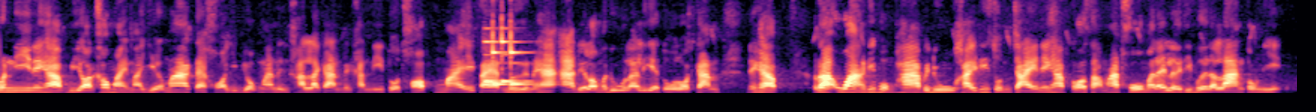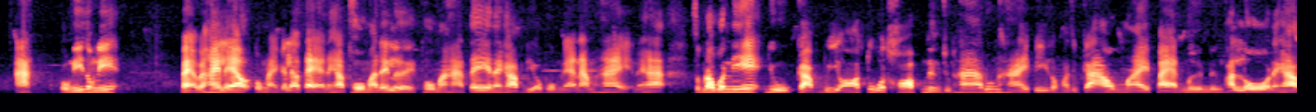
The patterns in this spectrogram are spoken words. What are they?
วันนี้นะครับวีออสเข้าใหม่มาเยอะมาก แต่ขอหยิบยกมา 1 คันละกัน เป็นคันนี้ตัวท็อปไม่แปดหมื่นะฮะอะเดี๋ยวเรามาดูรายละเอียดตัวรถกันนะครับ ระหว่างที่ผมพาไปดูใครที่สนใจนะครับ ก็สามารถโทรมาได้เลยที่เบอร์ด้านล่างตรงนี้ อะ ตรงนี้ตรงนี้ แปะไว้ให้แล้วตรงไหนก็แล้วแต่นะครับ โทรมาได้เลยโทรมาหาเต้นะครับ เดี๋ยวผมแนะนำให้นะฮะสำหรับวันนี้อยู่กับ v ีออสตัวท็อป 1.5 รุ่นไฮปี 2019 ไม่81,000 โลนะครับ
